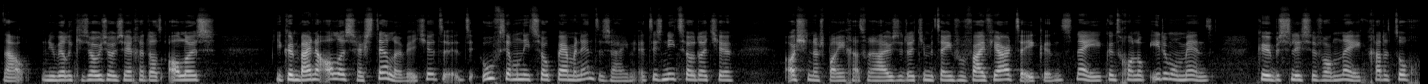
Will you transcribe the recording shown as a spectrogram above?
Nou, nu wil ik je sowieso zeggen dat alles... Je kunt bijna alles herstellen, weet je. Het, hoeft helemaal niet zo permanent te zijn. Het is niet zo dat je, als je naar Spanje gaat verhuizen... dat je meteen voor vijf jaar tekent. Nee, je kunt gewoon op ieder moment kun je beslissen van... nee, ik ga er toch,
